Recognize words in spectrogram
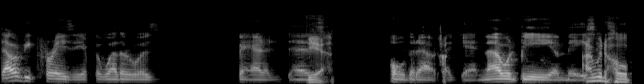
that would be crazy if the weather was bad and Des yeah, pulled it out again. That would be amazing. I would hope.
